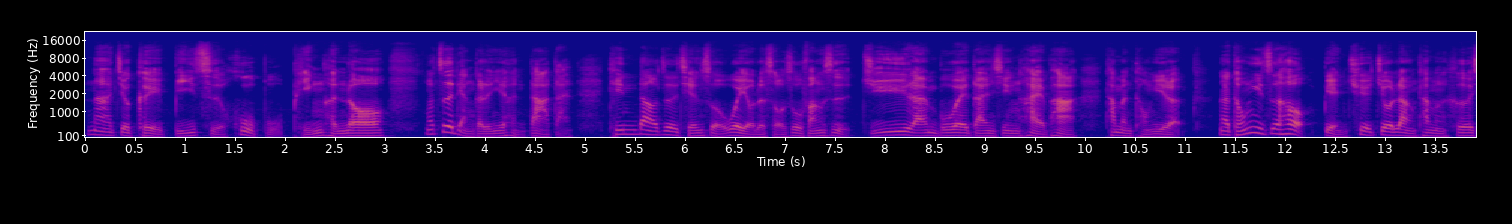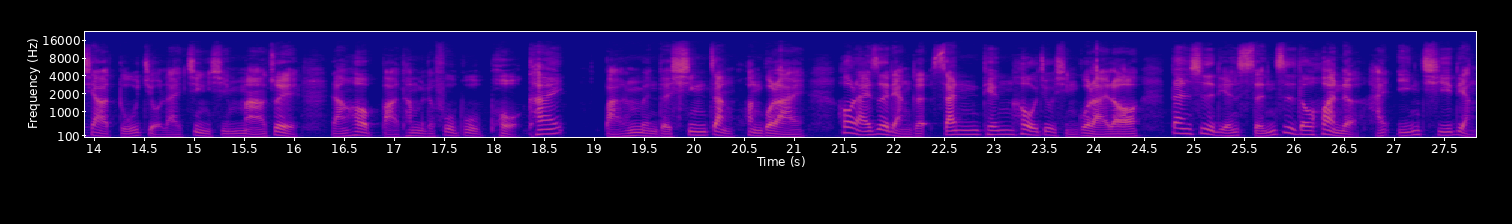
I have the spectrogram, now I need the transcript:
那就可以彼此互补平衡喽。那这两个人也很大胆，听到这前所未有的手术方式，居然不会担心害怕，他们同意了。那同意之后，扁鹊就让他们喝下毒酒来进行麻醉，然后把他们的腹部剖开，把他们的心脏换过来。后来这两个三天后就醒过来了，但是连神志都换了，还引起两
